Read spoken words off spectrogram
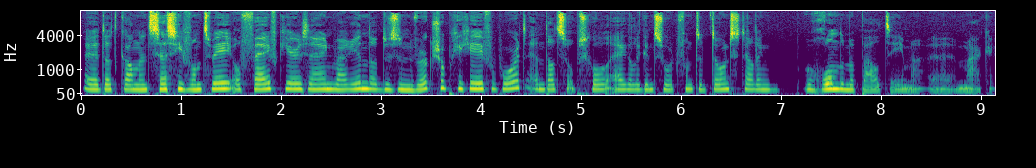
Uh, dat kan een sessie van twee of vijf keer zijn, waarin er dus een workshop gegeven wordt en dat ze op school eigenlijk een soort van tentoonstelling rond een bepaald thema uh, maken.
